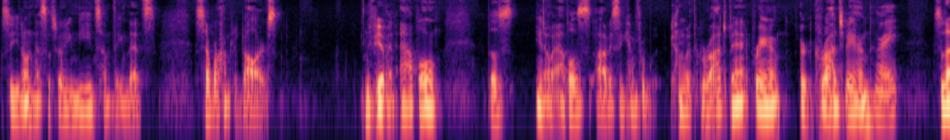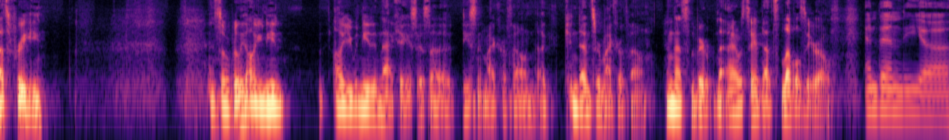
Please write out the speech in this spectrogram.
So you don't necessarily need something that's several hundred dollars. If you have an Apple, those you know Apple's obviously come from come with GarageBand brand or GarageBand. Right. So that's free. And so really all you need all you would need in that case is a decent microphone, a condenser microphone, and that's the very. I would say that's level zero. And then the uh,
